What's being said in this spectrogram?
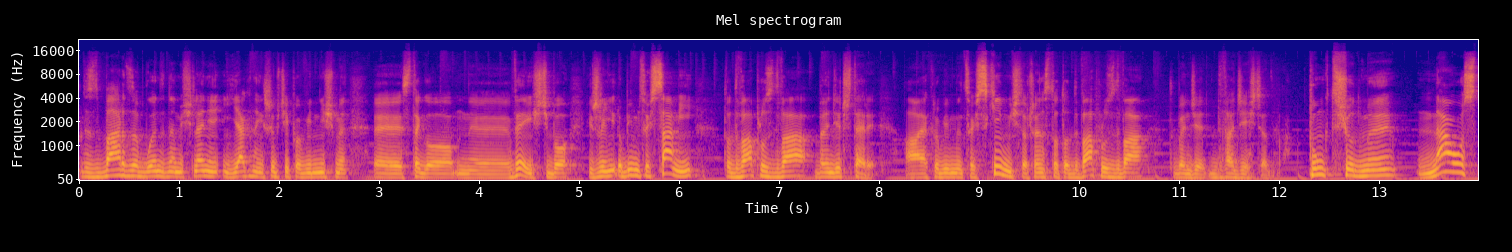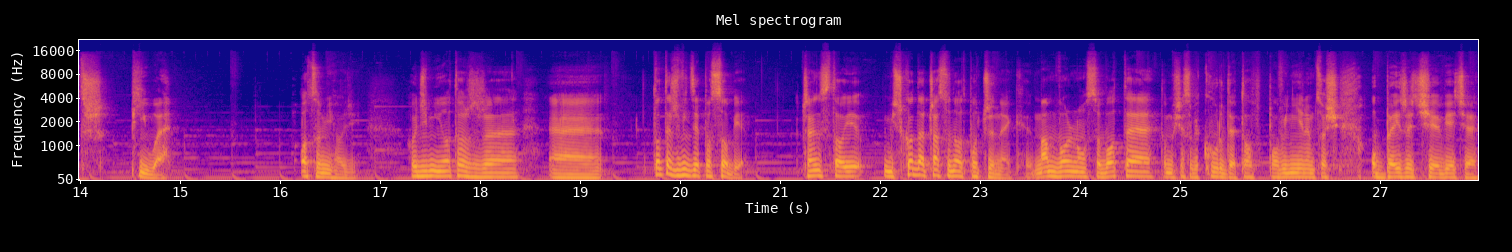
To jest bardzo błędne myślenie i jak najszybciej powinniśmy e, z tego e, wyjść, bo jeżeli robimy coś sami, to 2 plus 2 będzie 4, a jak robimy coś z kimś, to często to 2 plus 2 to będzie 22. Punkt siódmy. Naostrz piłę. O co mi chodzi? Chodzi mi o to, że e, to też widzę po sobie. Często je, mi szkoda czasu na odpoczynek. Mam wolną sobotę, to myślę sobie, kurde, to powinienem coś obejrzeć wiecie,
